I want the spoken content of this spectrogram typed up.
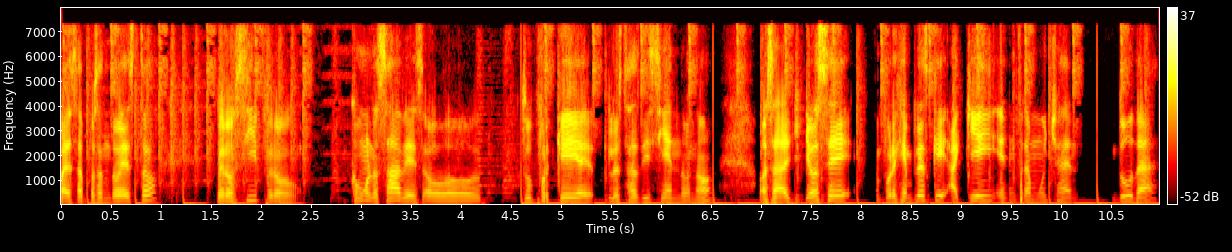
está pasando esto, pero sí, pero ¿cómo lo sabes? O tú por qué lo estás diciendo, ¿no? O sea, yo sé, por ejemplo, es que aquí entra mucha duda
